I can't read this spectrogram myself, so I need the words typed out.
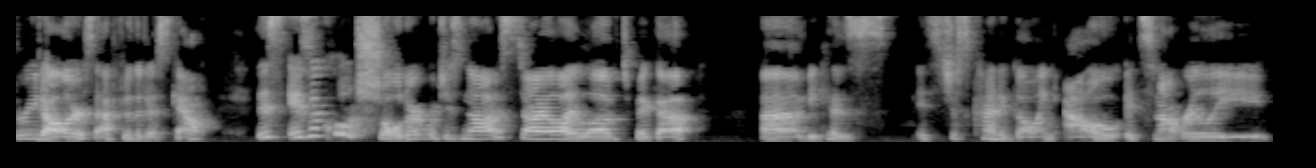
$3 after the discount. This is a cold shoulder, which is not a style I love to pick up um, because it's just kind of going out. It's not really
